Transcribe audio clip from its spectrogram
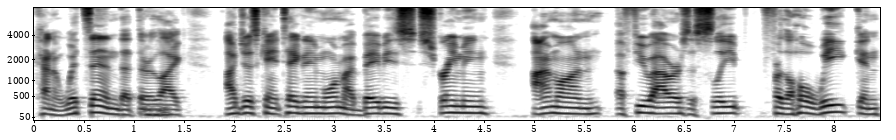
kind of wits end that they're like, I just can't take it anymore. My baby's screaming. I'm on a few hours of sleep for the whole week, and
